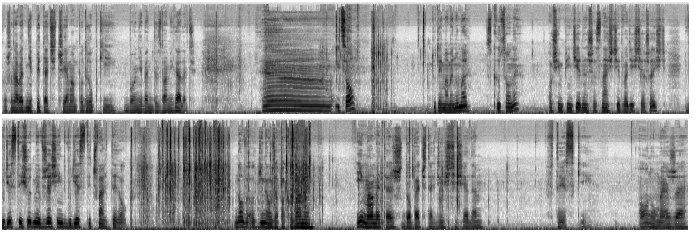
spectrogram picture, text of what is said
Proszę nawet nie pytać, czy ja mam podróbki, bo nie będę z wami gadać. Eee, I co? Tutaj mamy numer skrócony 851 16 26 27 wrzesień 24 rok. Nowy oryginał zapakowany i mamy też do B47 wtryski o numerze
